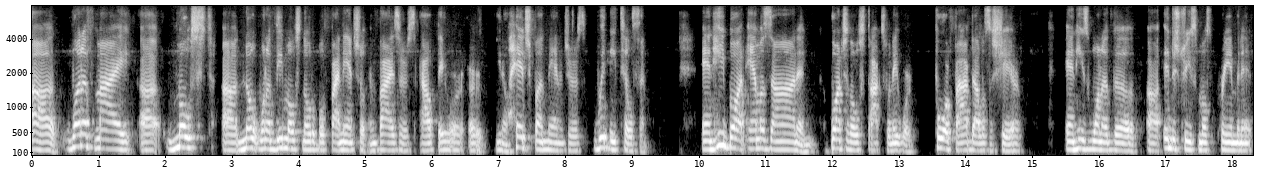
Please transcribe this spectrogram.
Uh, one of my uh, most uh, note, one of the most notable financial advisors out there, or, or you know, hedge fund managers, Whitney Tilson, and he bought Amazon and a bunch of those stocks when they were four or five dollars a share and he's one of the uh, industry's most preeminent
